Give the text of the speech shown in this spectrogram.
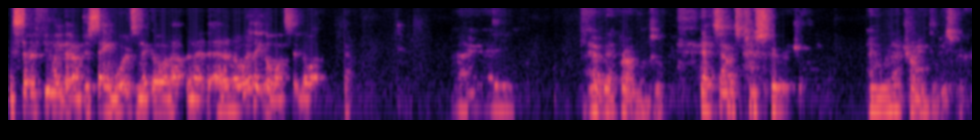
instead of feeling that I'm just saying words and they're going up and I, I don't know where they go once they go up. I, I I have that problem too. That sounds too spiritual. And we're not trying to be spiritual.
